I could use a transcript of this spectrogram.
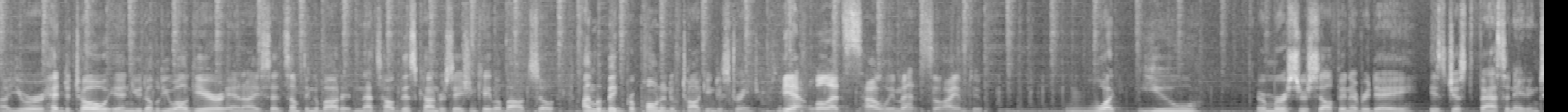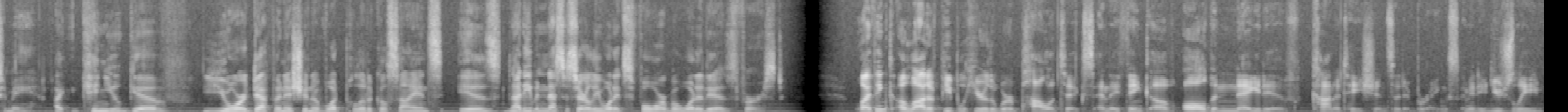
uh, you were head to toe in UWL gear, and I said something about it, and that's how this conversation came about. So I'm a big proponent of talking to strangers. Yeah, well, that's how we met, so I am too. What you immerse yourself in every day is just fascinating to me. I, can you give your definition of what political science is? Not even necessarily what it's for, but what it is first. Well, I think a lot of people hear the word politics and they think of all the negative connotations that it brings. I mean, it usually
